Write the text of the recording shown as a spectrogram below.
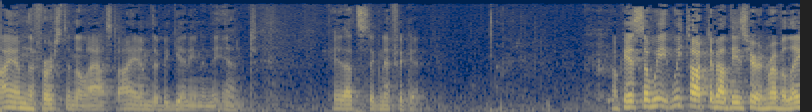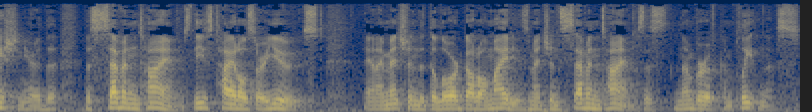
I am the first and the last. I am the beginning and the end. Okay, that's significant. Okay, so we, we talked about these here in Revelation here, the, the seven times these titles are used. And I mentioned that the Lord God Almighty is mentioned seven times, this number of completeness.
